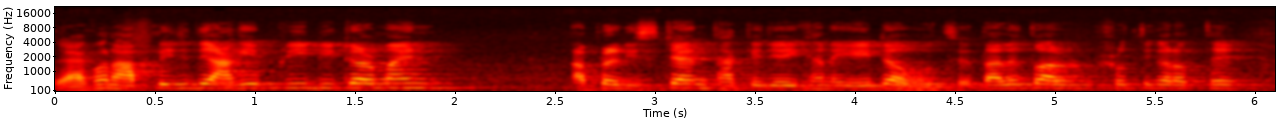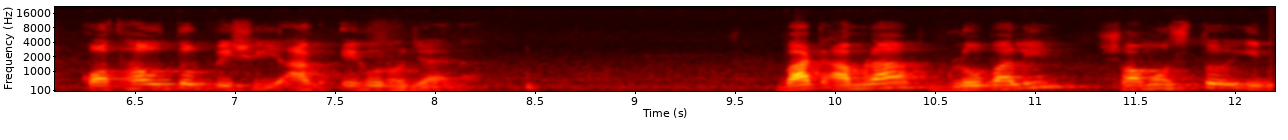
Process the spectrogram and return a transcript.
তো এখন আপনি যদি আগে প্রি ডিটারমাইন আপনার স্ট্যান্ড থাকে যে এখানে এটা হচ্ছে, তাহলে তো আর সত্যিকার অর্থে কথাও তো বেশি এগোনো যায় না। বাট আমরা গ্লোবালি সমস্ত ইন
